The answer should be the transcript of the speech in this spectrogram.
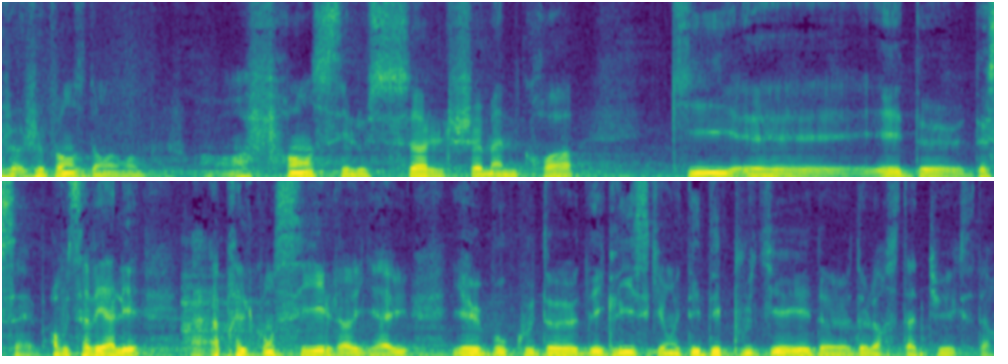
je, pense, en France, c'est le seul chemin de croix qui euh, est de, Sèvres. Vous savez, après le concile, il y a eu, beaucoup d'églises qui ont été dépouillées de, de leurs statues, etc.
